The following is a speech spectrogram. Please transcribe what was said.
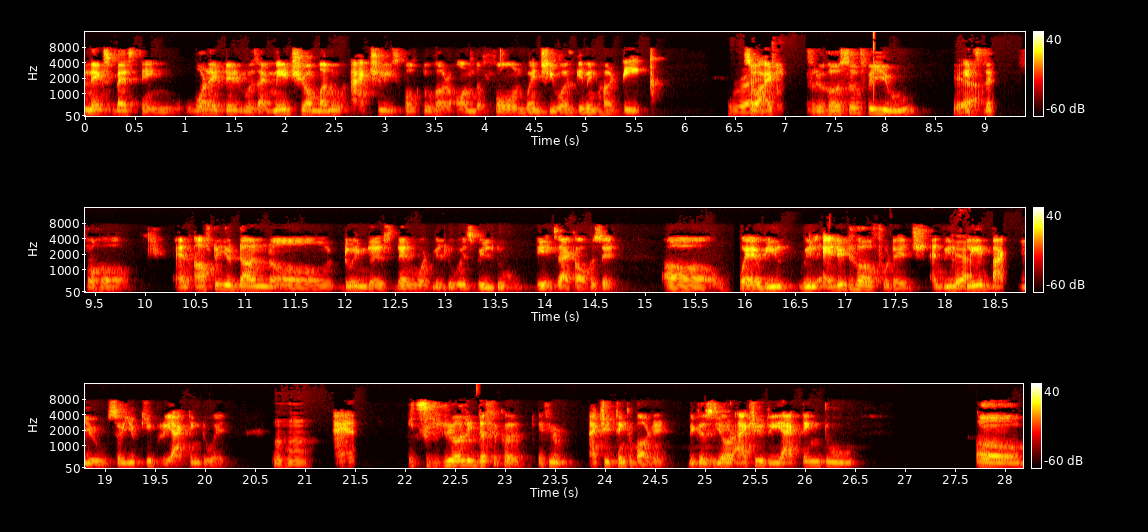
next best thing, what I did was I made sure Manu actually spoke to her on the phone when she was giving her take. Right. So I rehearsal for you. Yeah. It's the for her. And after you're done uh, doing this, then what we'll do is we'll do the exact opposite, uh, where we'll we'll edit her footage and we'll Yeah. play it back to you, so you keep reacting to it. mm-hmm. And it's really difficult if you actually think about it, because you're actually reacting to a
